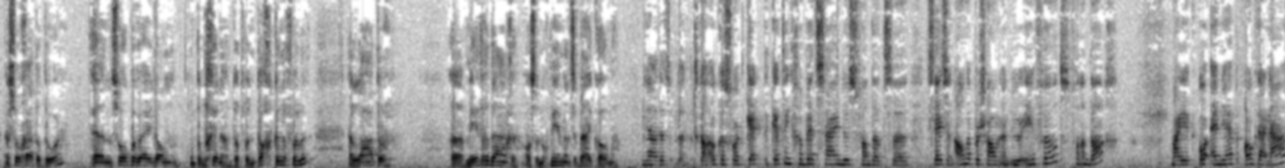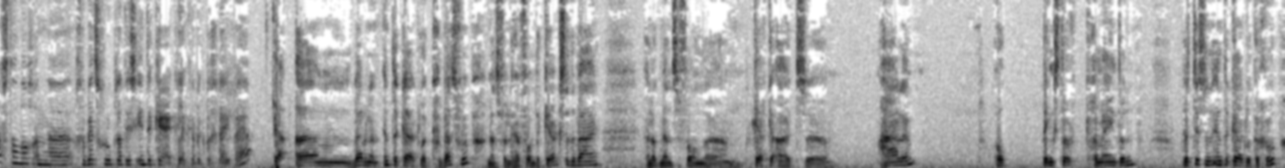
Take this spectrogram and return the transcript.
En zo gaat dat door. En zo hopen wij dan om te beginnen dat we een dag kunnen vullen. En later uh, meerdere dagen als er nog meer mensen bij komen. Ja, dat, het kan ook een soort kettinggebed zijn. Dus van dat uh, steeds een andere persoon een uur invult van een dag. Maar je, oh, en je hebt ook daarnaast dan nog een uh, gebedsgroep, dat is interkerkelijk, heb ik begrepen, hè? Ja, um, we hebben een interkerkelijk gebedsgroep. Mensen van de hervormde kerk zitten erbij. En ook mensen van uh, kerken uit uh, Haarlem. Ook Pinkstergemeenten. Dus het is een interkerkelijke groep.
